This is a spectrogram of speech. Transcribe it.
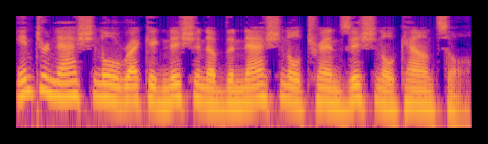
International recognition of the National Transitional Council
